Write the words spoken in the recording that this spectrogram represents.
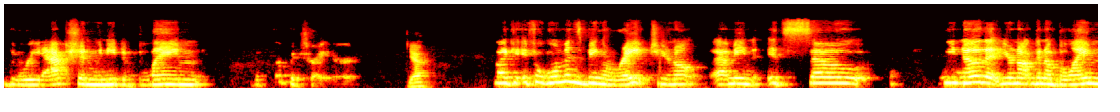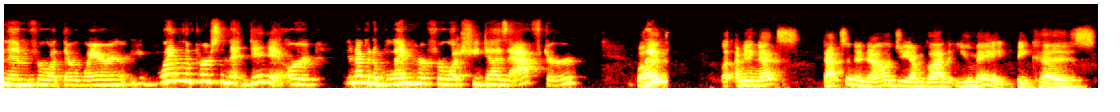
the reaction. We need to blame the perpetrator. yeah Like if a woman's being raped, you're not, I mean, it's so, we know that you're not going to blame them for what they're wearing. You blame the person that did it, or you're not going to blame her for what she does after. Well, that's, I mean, that's that's an analogy I'm glad that you made because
